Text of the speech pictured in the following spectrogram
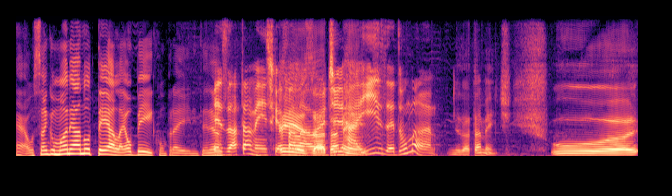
É, o sangue humano é a Nutella, é o bacon pra ele, entendeu? Exatamente, que eu ia falar. O de raiz é do humano. Exatamente. O...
